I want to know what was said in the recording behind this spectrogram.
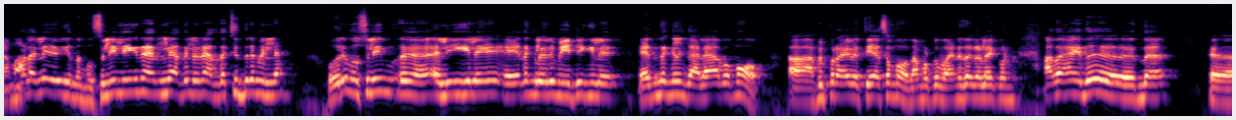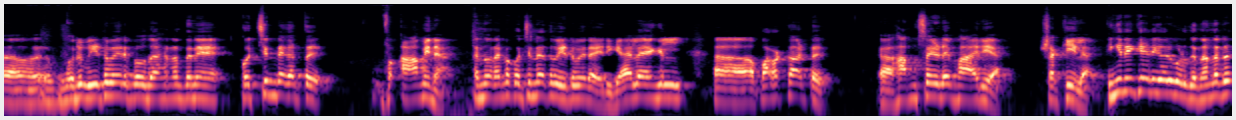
നമ്മളല്ലേ ചോദിക്കുന്നത്? മുസ്ലിം ലീഗിനല്ലേ അതിലൊരു അന്തഛിദ്രമില്ല. ഒരു മുസ്ലിം ലീഗിലെ ഏതെങ്കിലും ഒരു മീറ്റിങ്ങിൽ എന്തെങ്കിലും കലാപമോ അഭിപ്രായ വ്യത്യാസമോ നമുക്ക് വനിതകളെ കൊണ്ട് അതായത് എന്താ ഒരു വീട്ടുപേര് ഇപ്പോൾ ഉദാഹരണത്തിന് കൊച്ചിന്റെ അകത്ത് ആമിന എന്ന് പറയുമ്പോൾ കൊച്ചിന്റെ അകത്ത് വീട്ടുപേരായിരിക്കും. അല്ലെങ്കിൽ പറക്കാട്ട് ഹംസയുടെ ഭാര്യ ഷക്കീല. ഇങ്ങനെയൊക്കെ ആയിരിക്കും അവർ കൊടുക്കുന്നത്. എന്നിട്ട്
